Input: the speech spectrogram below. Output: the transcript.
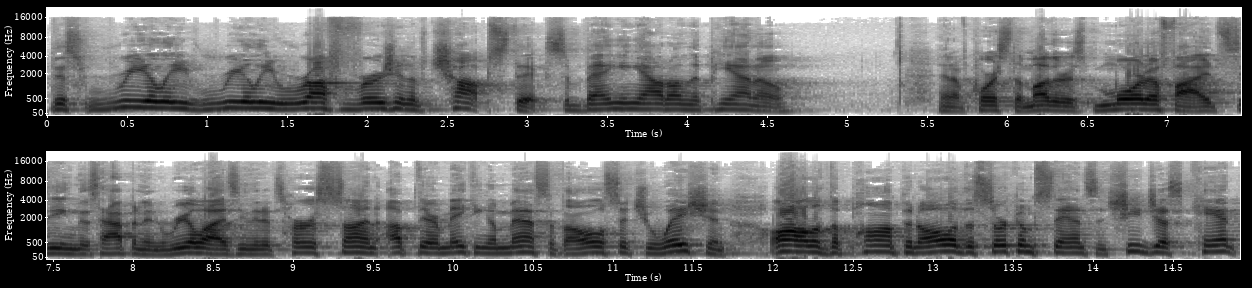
this really, really rough version of chopsticks banging out on the piano. And of course, the mother is mortified seeing this happen and realizing that it's her son up there making a mess of the whole situation, all of the pomp and all of the circumstance that she just can't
